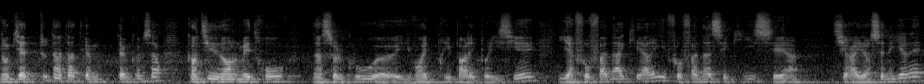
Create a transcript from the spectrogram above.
Donc il y a tout un tas de thèmes, comme ça. Quand il est dans le métro, d'un seul coup, ils vont être pris par les policiers. Il y a Fofana qui arrive. Fofana c'est qui C'est un tirailleur sénégalais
